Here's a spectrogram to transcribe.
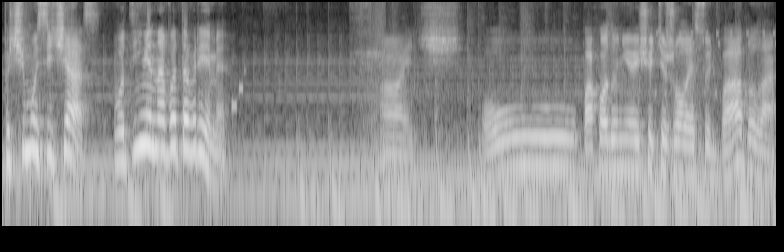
Почему сейчас? Вот именно в это время. Ой, ч... О, походу у нее еще тяжелая судьба была.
